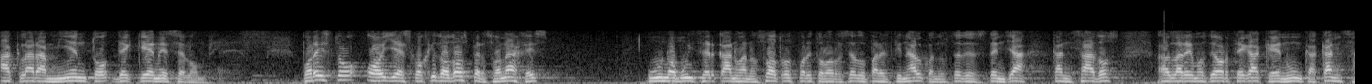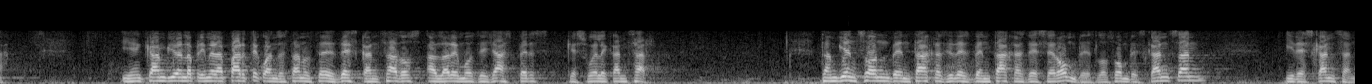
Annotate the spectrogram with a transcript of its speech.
aclaramiento de quién es el hombre. Por esto hoy he escogido dos personajes, uno muy cercano a nosotros, por esto lo reservo para el final, cuando ustedes estén ya cansados, hablaremos de Ortega que nunca cansa. Y en cambio, en la primera parte, cuando están ustedes descansados, hablaremos de Jaspers, que suele cansar. También son ventajas y desventajas de ser hombres. Los hombres cansan y descansan.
